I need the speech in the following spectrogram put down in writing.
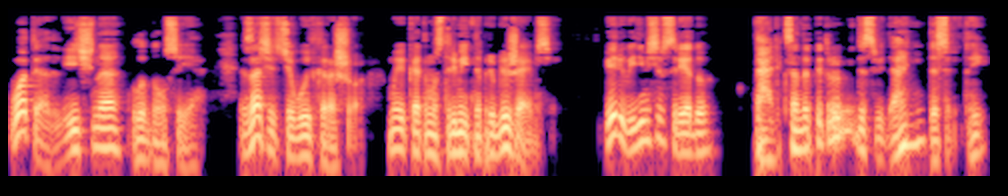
«Вот и отлично», — улыбнулся я. «Значит, все будет хорошо. Мы к этому стремительно приближаемся. Теперь увидимся в среду. Да, Александр Петрович, до свидания, до среды.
